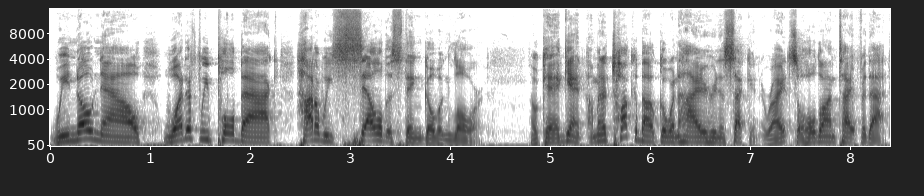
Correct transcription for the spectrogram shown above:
we know now what if we pull back? How do we sell this thing going lower? Okay, again, I'm going to talk about going higher here in a second, right? So hold on tight for that.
